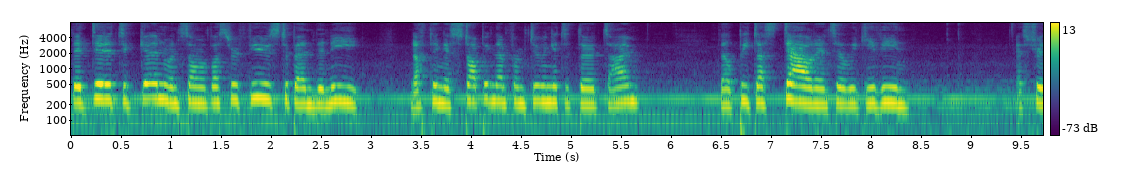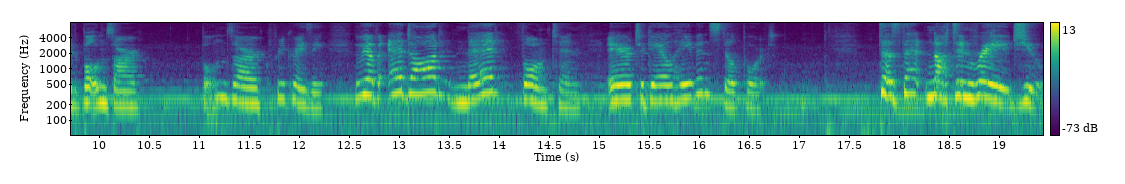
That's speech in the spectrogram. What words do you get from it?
They did it again when some of us refused to bend the knee. Nothing is stopping them from doing it a third time. They'll beat us down until we give in. That's true, the Boltons are Boltons are pretty crazy. We have Eddard Ned Thornton, heir to Galehaven, Stillport. Does that not enrage you?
